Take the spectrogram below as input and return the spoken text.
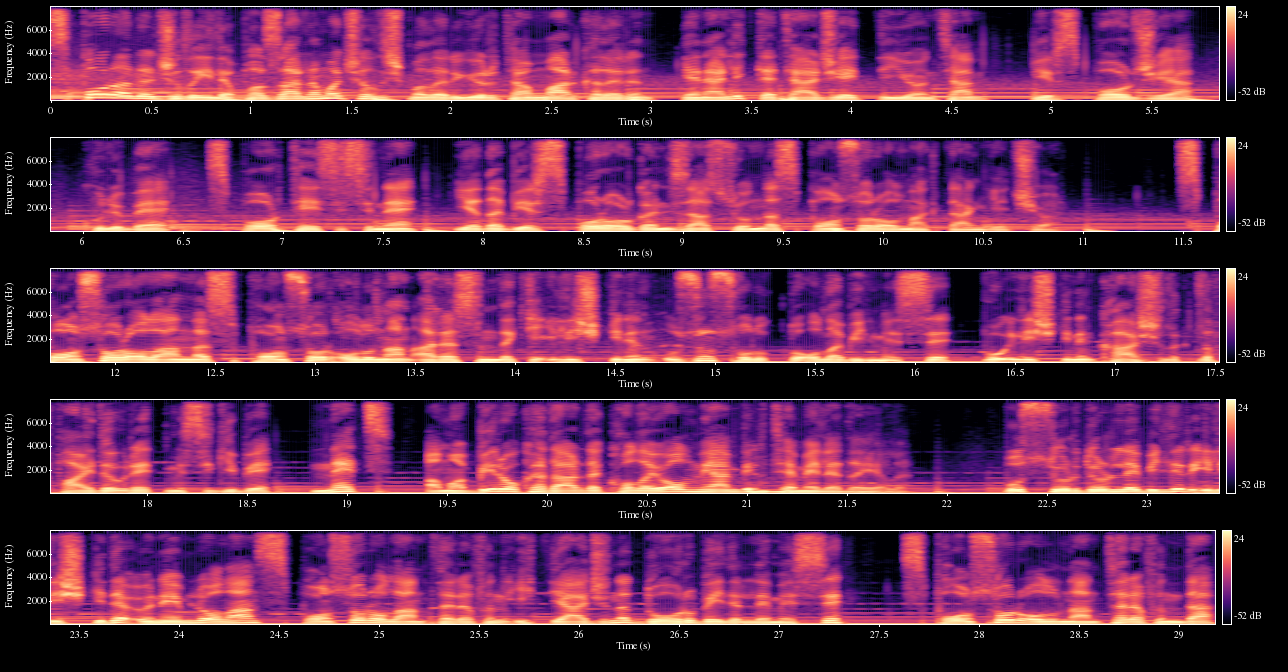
Spor aracılığıyla pazarlama çalışmaları yürüten markaların genellikle tercih ettiği yöntem bir sporcuya, kulübe, spor tesisine ya da bir spor organizasyonuna sponsor olmaktan geçiyor. Sponsor olanla sponsor olunan arasındaki ilişkinin uzun soluklu olabilmesi, bu ilişkinin karşılıklı fayda üretmesi gibi net ama bir o kadar da kolay olmayan bir temele dayalı. Bu sürdürülebilir ilişkide önemli olan sponsor olan tarafın ihtiyacını doğru belirlemesi, sponsor olunan tarafında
